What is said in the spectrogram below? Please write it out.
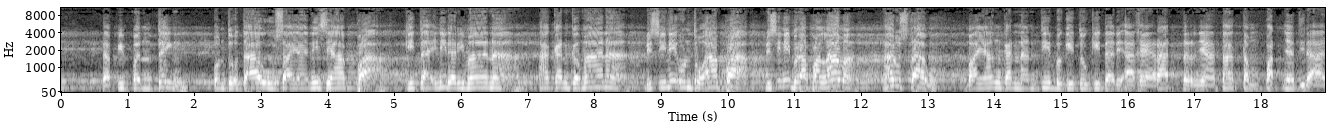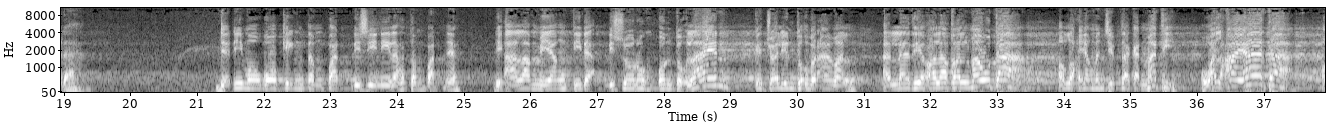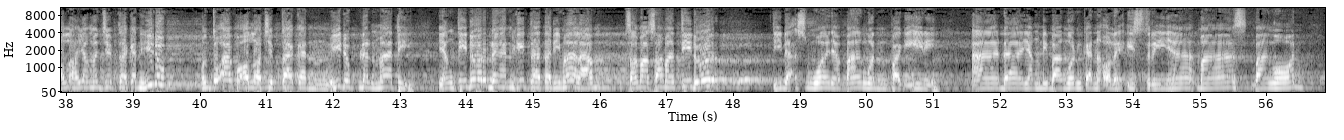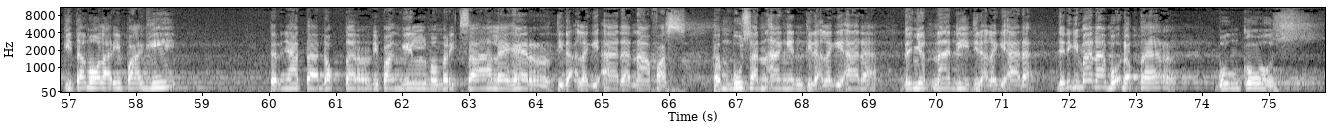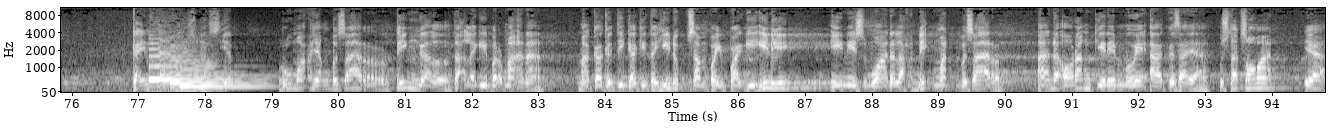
tapi penting untuk tahu saya ini siapa, kita ini dari mana, akan ke mana, di sini untuk apa, di sini berapa lama, harus tahu. Bayangkan nanti begitu kita di akhirat ternyata tempatnya tidak ada. Jadi mau booking tempat di sinilah tempatnya. Di alam yang tidak disuruh untuk lain kecuali untuk beramal. Alladzi khalaqal mauta. Allah yang menciptakan mati wal hayata. Allah yang menciptakan hidup. Untuk apa Allah ciptakan hidup dan mati? Yang tidur dengan kita tadi malam sama-sama tidur tidak semuanya bangun pagi ini. Ada yang dibangunkan oleh istrinya, Mas, bangun, kita mau lari pagi. Ternyata dokter dipanggil memeriksa leher, tidak lagi ada nafas, hembusan angin tidak lagi ada, denyut nadi tidak lagi ada. Jadi gimana, Bu dokter? Bungkus. Kain kafan sudah siap. Rumah yang besar tinggal tak lagi bermakna. Maka ketika kita hidup sampai pagi ini ini semua adalah nikmat besar. Ada orang kirim WA ke saya Ustadz Somad ya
